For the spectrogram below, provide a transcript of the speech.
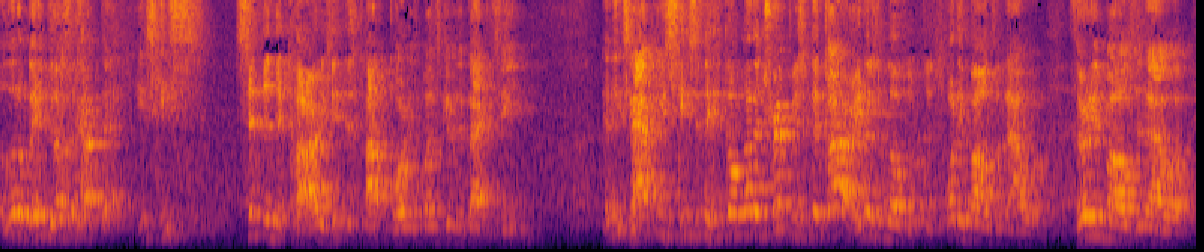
A little baby doesn't have that. He's, he's sitting in the car, he's eating his popcorn, his mother's giving the back seat. And he's happy, he's, he's, in, he's going on a trip, he's in the car. He doesn't know if it's 20 miles an hour, 30 miles an hour.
